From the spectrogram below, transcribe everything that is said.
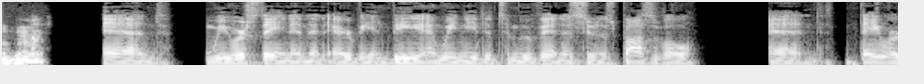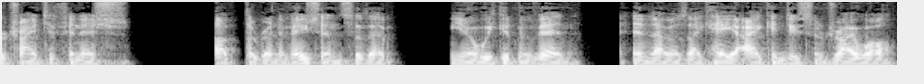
Mhm. and we were staying in an Airbnb, and we needed to move in as soon as possible, and they were trying to finish up the renovation so that you know we could move in. And I was like, "Hey, I can do some drywall.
